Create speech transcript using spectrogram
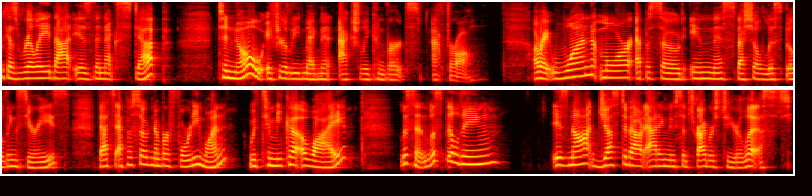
because really that is the next step to know if your lead magnet actually converts after all. All right, one more episode in this special list building series. That's episode number 41 with Tamika Auwai. Listen, list building is not just about adding new subscribers to your list.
